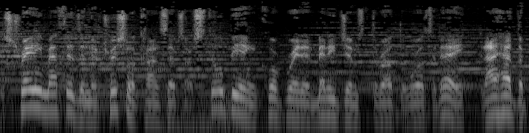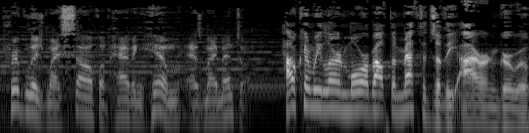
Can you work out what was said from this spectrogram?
His training methods and nutritional concepts are still being incorporated in many gyms throughout the world today, and I had the privilege myself of having him as my mentor. How can we learn more about the methods of the Iron Guru?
